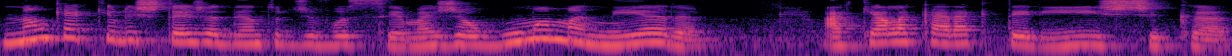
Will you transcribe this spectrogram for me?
não que aquilo esteja dentro de você, mas de alguma maneira aquela característica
